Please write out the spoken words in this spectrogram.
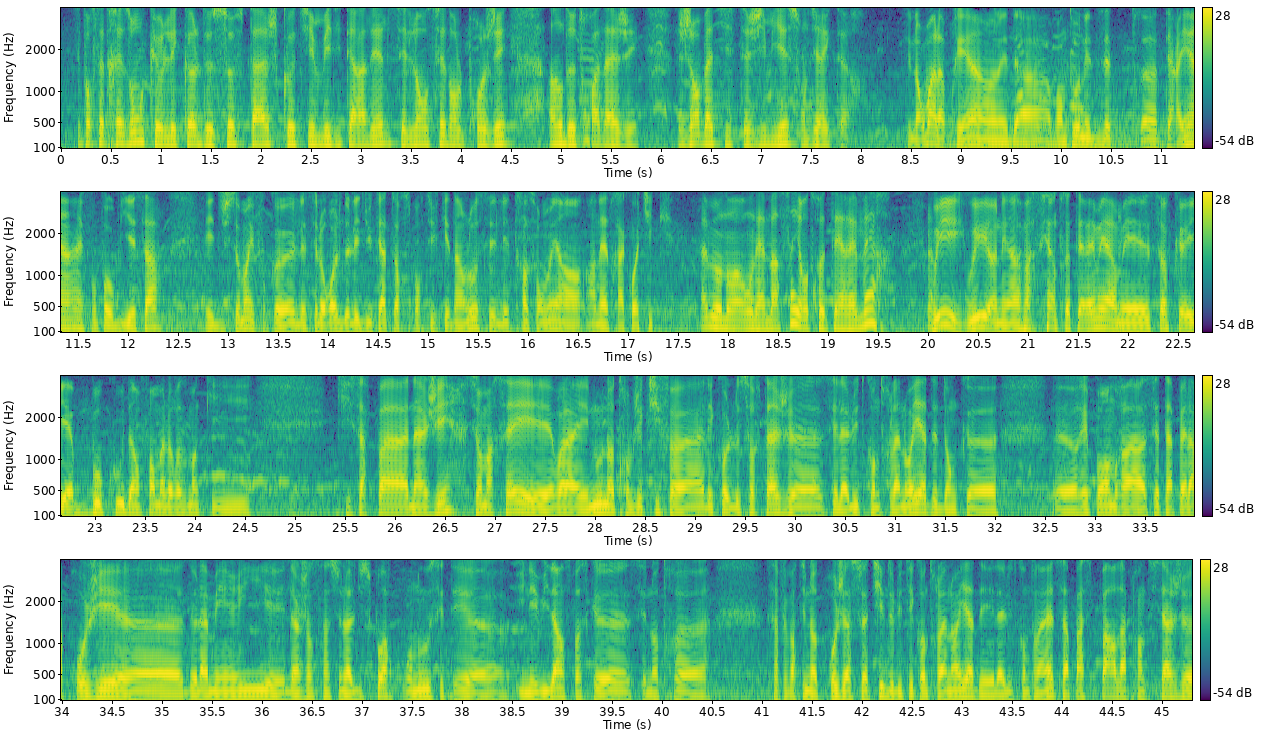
C'est pour cette raison que l'école de sauvetage côtier méditerranéenne s'est lancée dans le projet 1, 2, 3 nager. Jean-Baptiste Gimier, son directeur c'est normal après. Hein, on est, avant tout, on est des êtres euh, terriens, hein, il ne faut pas oublier ça. Et justement, il faut que c'est le rôle de l'éducateur sportif qui est dans l'eau, c'est de les transformer en, êtres aquatiques. Ah mais on, est à Marseille entre terre et mer Oui, oui, on est à Marseille entre terre et mer, mais sauf qu'il y a beaucoup d'enfants malheureusement qui qui savent pas nager sur Marseille. Et voilà, et nous, notre objectif à l'école de sauvetage, euh, c'est la lutte contre la noyade. Donc euh, euh, répondre à cet appel à projet de la mairie et de l'Agence nationale du sport, pour nous, c'était une évidence parce que c'est notre ça fait partie de notre projet associatif de lutter contre la noyade. Et la lutte contre la noyade, ça passe par l'apprentissage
